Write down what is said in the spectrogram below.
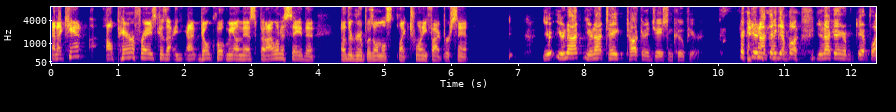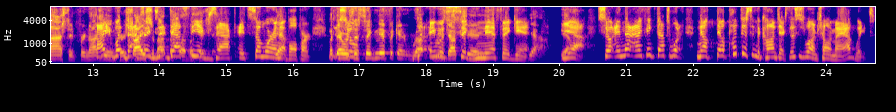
And I can't, I'll paraphrase because I, I don't quote me on this, but I want to say the other group was almost like 25%. You're, you're not you're not take talking to Jason Koop here. you're not going to get you're not going to get blasted for not I, being but precise that's, exa- about the that's the exact, it's somewhere in Yeah. that ballpark. But there was so- a significant But it was reduction. significant. Yeah, Yeah. yeah. So, and that I think that's what now they'll put this into context. This is what I'm telling my athletes.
